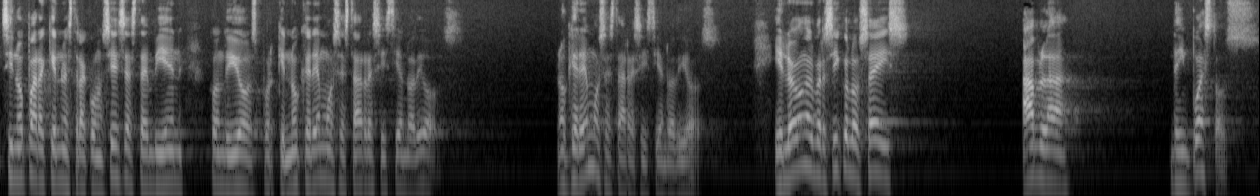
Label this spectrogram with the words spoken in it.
sino para que nuestra conciencia esté bien con Dios, porque no queremos estar resistiendo a Dios. No queremos estar resistiendo a Dios. Y luego en el versículo 6 habla de impuestos.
